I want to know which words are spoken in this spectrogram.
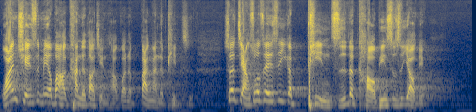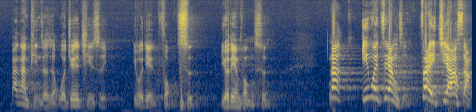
完全是没有办法看得到检察官的办案的品质。所以讲说这是一个品质的考评实施要点，办案品质的，我觉得其实有点讽刺，有点讽刺。那因为这样子，再加上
